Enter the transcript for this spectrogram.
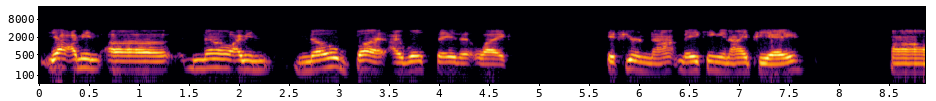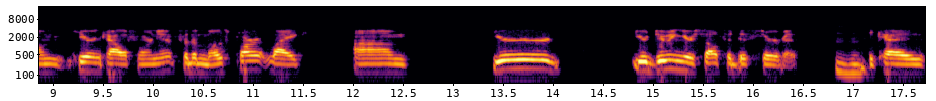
Yeah. I mean, uh, no, I mean, no, but I will say that like, if you're not making an IPA, um, here in California, for the most part, like, um, you're, you're doing yourself a disservice Mhm. because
